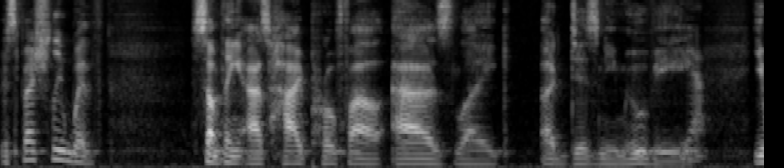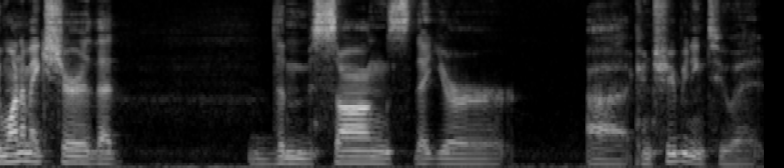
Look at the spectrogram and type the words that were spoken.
especially with something as high profile as like a Disney movie, Yeah. you want to make sure that the songs that you're uh, contributing to it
